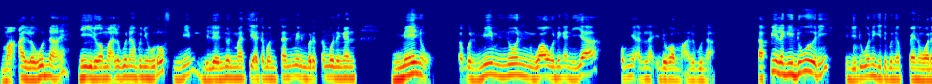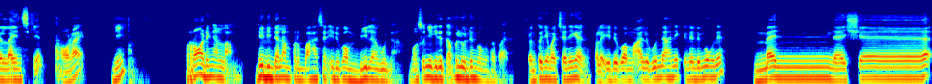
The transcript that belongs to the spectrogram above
ma'al guna eh. Ni idgham ma'al guna punya huruf mim bila nun mati ataupun tanwin bertemu dengan menu ataupun mim, nun, waw dengan ya, hukumnya adalah idgham ma'al guna. Tapi lagi dua ni, lagi dua ni kita guna pen warna lain sikit. Alright. Ni ra dengan lam. Dia di dalam perbahasan idgham bila guna. Maksudnya kita tak perlu dengung tuan Contohnya macam ni kan. Kalau idgham ma'al guna ni kena dengung dia. Man nasya.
